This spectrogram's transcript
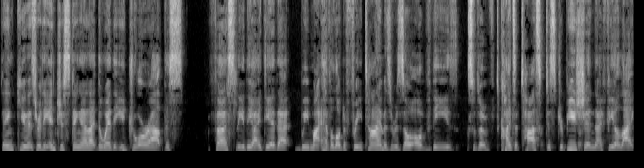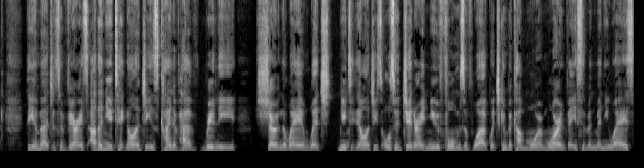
Thank you. That's really interesting. I like the way that you draw out this firstly, the idea that we might have a lot of free time as a result of these sort of kinds of task distribution. I feel like the emergence of various other new technologies kind of have really shown the way in which new technologies also generate new forms of work, which can become more and more invasive in many ways.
